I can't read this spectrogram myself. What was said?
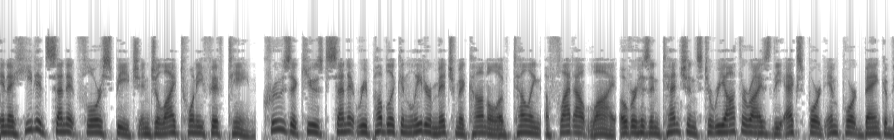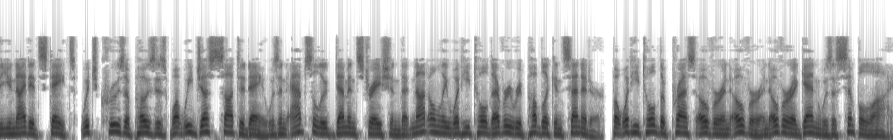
In a heated Senate floor speech in July 2015, Cruz accused Senate Republican leader Mitch McConnell of telling a flat-out lie over his intentions to reauthorize the Export-Import Bank of the United States, which Cruz opposes what we just saw today was an absolute demonstration that not only what he told every Republican senator, but what he told the press over and over and over again was a simple lie.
